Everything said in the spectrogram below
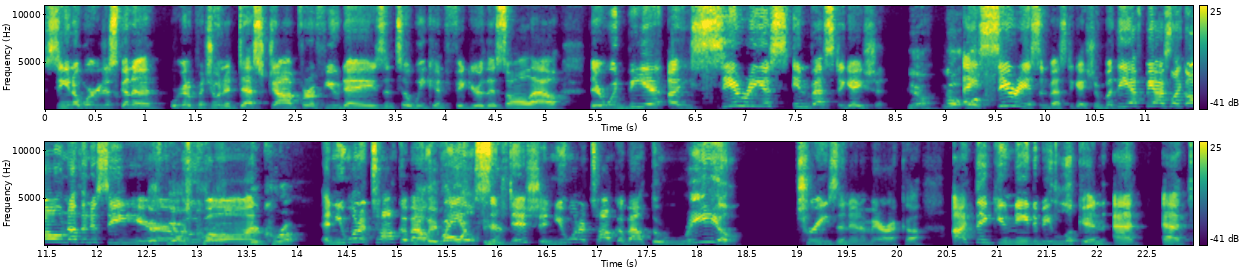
So you know we're just gonna we're gonna put you in a desk job for a few days until we can figure this all out. There would be a, a serious investigation, Yeah, no, a well, serious investigation. But the fbi's like, oh, nothing to see here. FBI's Move corrupt. on. They're corrupt. And you want to talk about real sedition. You want to talk about the real treason in America. I think you need to be looking at at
